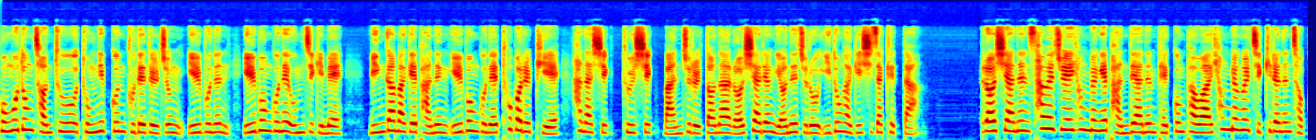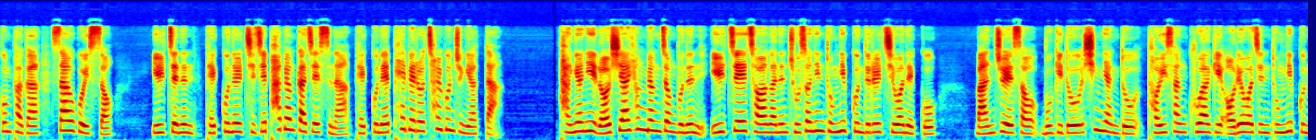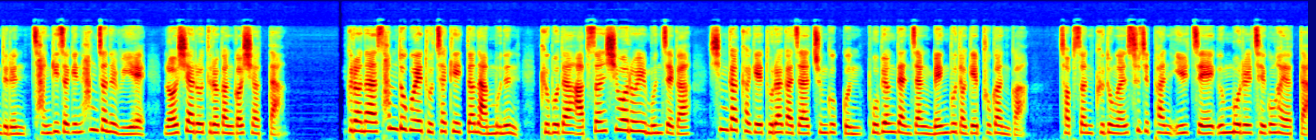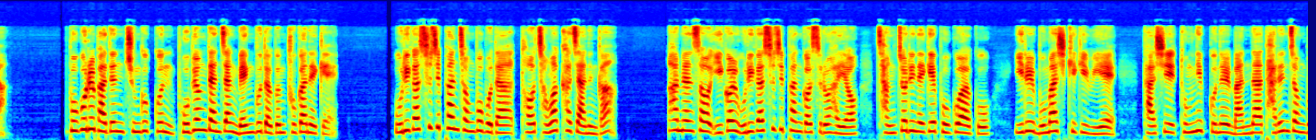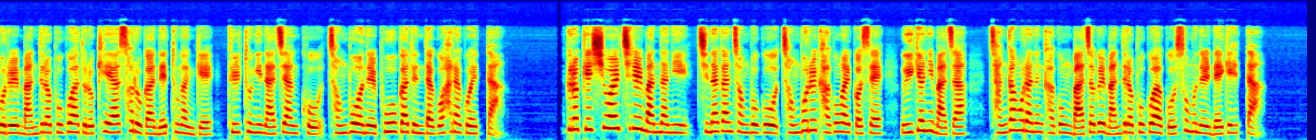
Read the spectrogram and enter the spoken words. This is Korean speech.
봉오동 전투 후 독립군 부대들 중 일부는 일본군의 움직임에 민감하게 반응 일본군의 토벌을 피해 하나씩 둘씩 만주를 떠나 러시아령 연해주로 이동하기 시작했다. 러시아는 사회주의 혁명에 반대하는 백군파와 혁명을 지키려는 적군파가 싸우고 있어 일제는 백군을 지지 파병까지 했으나 백군의 패배로 철군 중이었다. 당연히 러시아 혁명정부는 일제에 저항하는 조선인 독립군들을 지원했고 만주에서 무기도 식량도 더 이상 구하기 어려워진 독립군들은 장기적인 항전을 위해 러시아로 들어간 것이었다. 그러나 삼도구에 도착해 있던 안무는 그보다 앞선 10월 5일 문제가 심각하게 돌아가자 중국군 보병단장 맹부덕의 부관과 접선 그동안 수집한 일제의 음모를 제공하였다. 보고를 받은 중국군 보병단장 맹부덕은 부관에게 우리가 수집한 정보보다 더 정확하지 않은가? 하면서 이걸 우리가 수집한 것으로 하여 장조린에게 보고하고 이를 무마시키기 위해 다시 독립군을 만나 다른 정보를 만들어 보고하도록 해야 서로가 내통한 게 들통이 나지 않고 정보원을 보호가 된다고 하라고 했다. 그렇게 10월 7일 만나니 지나간 정보고 정보를 가공할 것에 의견이 맞아 장강호라는 가공 마적을 만들어 보고하고 소문을 내게 했다.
